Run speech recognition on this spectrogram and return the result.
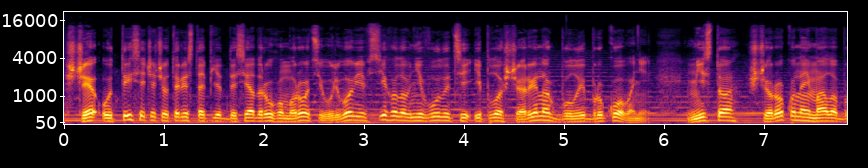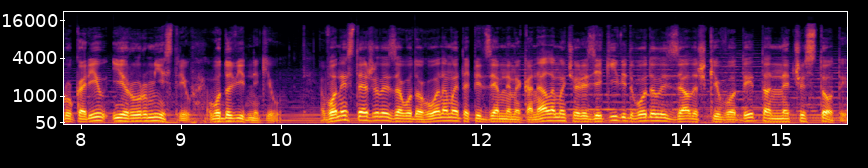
Ще у 1452 році у Львові всі головні вулиці і площа ринок були бруковані. Місто щороку наймало брукарів і рурмістрів, водовідників. Вони стежили за водогонами та підземними каналами, через які відводились залишки води та нечистоти.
